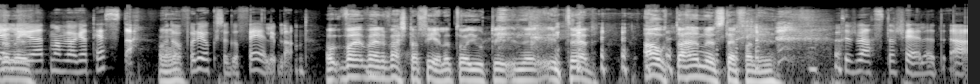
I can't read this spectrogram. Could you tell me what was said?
gäller ju är... att man vågar testa. Och Ja. då får det också gå fel ibland. Och vad, vad är det värsta felet du har gjort i, i, i träd? Outa henne Stephanie. Det värsta felet, ja,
